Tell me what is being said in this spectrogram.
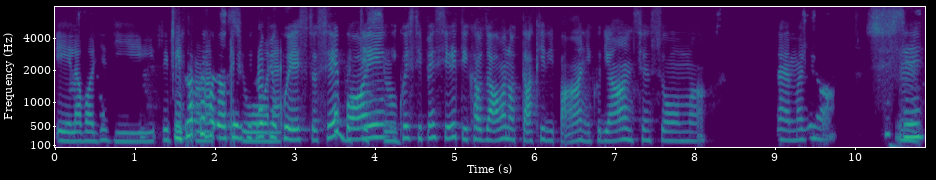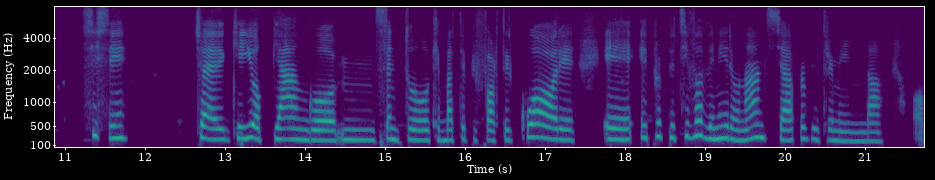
e la voglia di ripetere proprio un'azione. Proprio questo, se È poi bruttissimo. questi pensieri ti causavano attacchi di panico, di ansia, insomma. Eh, immagino. Sì, sì, Mm. sì, sì. Cioè, che io piango, mh, sento che batte più forte il cuore e, e proprio ti va a venire un'ansia proprio tremenda. O,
